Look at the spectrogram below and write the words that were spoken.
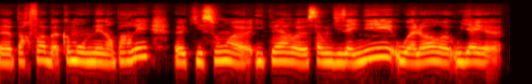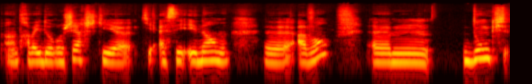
euh, parfois, bah, comme on venait d'en parler, euh, qui sont hyper sound designés, ou alors où il y a un travail de recherche qui est, qui est assez énorme avant donc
